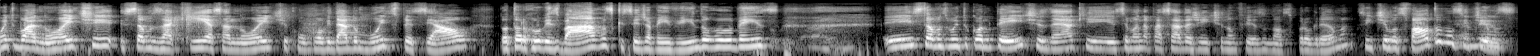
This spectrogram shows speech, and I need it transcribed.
Muito boa noite. Estamos aqui essa noite com um convidado muito especial, Dr. Rubens Barros, que seja bem-vindo, Rubens. E estamos muito contentes, né? Que semana passada a gente não fez o nosso programa. Sentimos falta ou não é sentimos?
